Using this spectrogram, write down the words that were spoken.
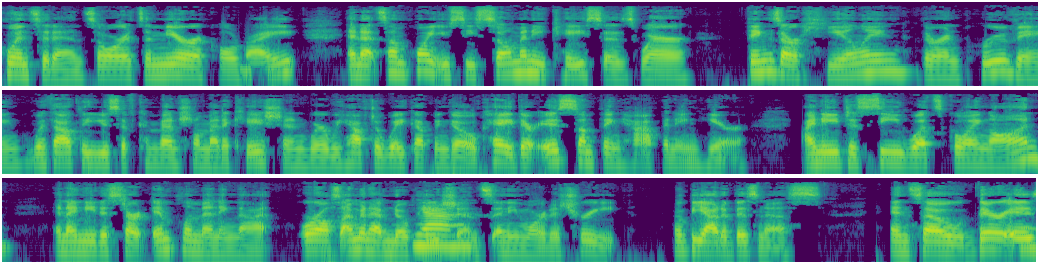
coincidence or it's a miracle, mm-hmm. right? And at some point, you see so many cases where things are healing, they're improving without the use of conventional medication, where we have to wake up and go, okay, there is something happening here. I need to see what's going on and I need to start implementing that, or else I'm going to have no yeah. patients anymore to treat. I'll be out of business. And so there is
